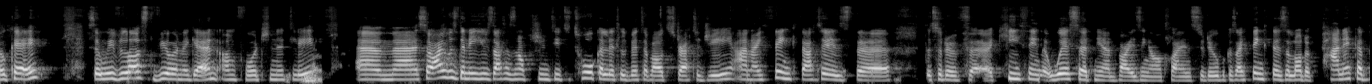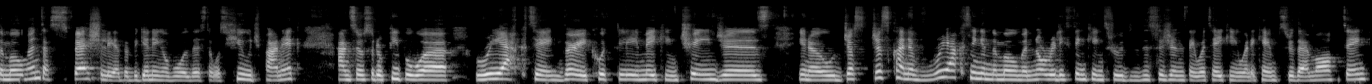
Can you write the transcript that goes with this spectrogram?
Okay, so we've lost Bjorn again, unfortunately. Um, uh, so I was going to use that as an opportunity to talk a little bit about strategy, and I think that is the the sort of uh, key thing that we're certainly advising our clients to do because I think there's a lot of panic at the moment, especially at the beginning of all this. There was huge panic, and so sort of people were reacting very quickly, making changes, you know, just just kind of reacting in the moment, not really thinking through the decisions they were taking when it came to their marketing.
